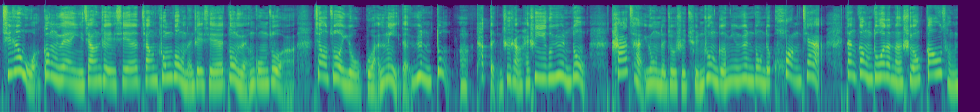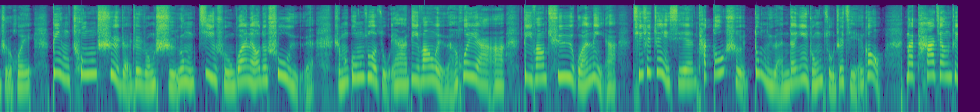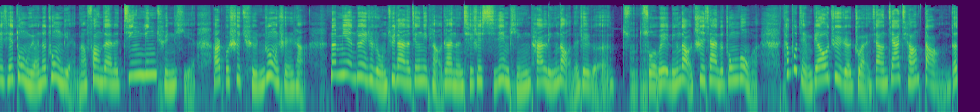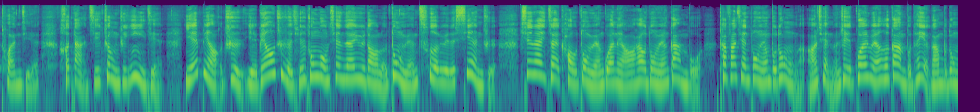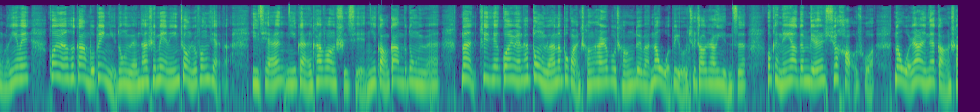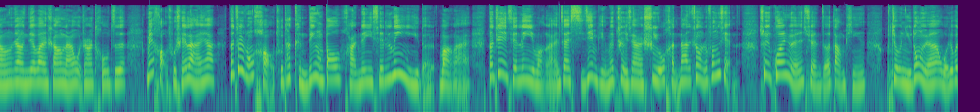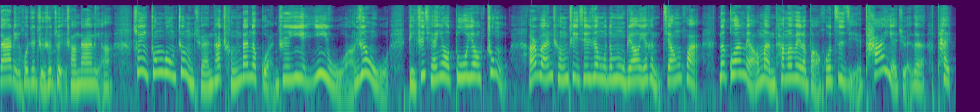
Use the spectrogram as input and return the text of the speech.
其实我更愿意将这些将中共的这些动员工作啊，叫做有管理的运动啊，它本质上还是一个运动，它采用的就是群众革命运动的框架，但更多的呢是由高层指挥，并充斥着这种使用技术官僚的术语，什么工作组呀、地方委员会呀、啊地方区域管理啊，其实这些它都是动员的一种组织结构，那它将这些动员的重重点呢放在了精英群体，而不是群众身上。那面对这种巨大的经济挑战呢，其实习近平他领导的这个所谓领导治下的中共啊，它不仅标志着转向加强党的团结和打击政治意见，也表志也标志着其实中共现在遇到了动员策略的限制。现在在靠动员官僚，还有动员干部，他发现动员不动了，而且呢，这官员和干部他也干不动了，因为官员和干部被你动。动员，它是面临政治风险的。以前你改革开放时期，你搞干部动员，那这些官员他动员了，不管成还是不成，对吧？那我比如去招商引资，我肯定要跟别人许好处。那我让人家港商、让人家外商来我这儿投资，没好处谁来呀？那这种好处它肯定包含着一些利益的往来。那这些利益往来在习近平的治下是有很大的政治风险的。所以官员选择党平，就是你动员我就不搭理，或者只是嘴上搭理啊。所以中共政权他承担的管制义义务啊任务比之前要多要重，而完成这些任务的目标也很僵化。那官僚们他们为了保护自己，他也觉得太。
